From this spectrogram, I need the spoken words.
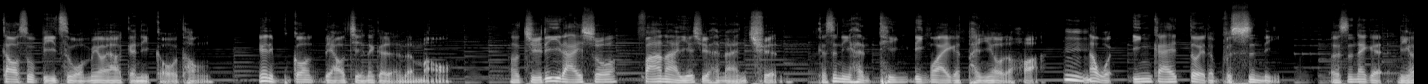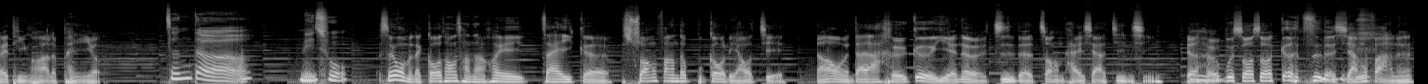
告诉彼此我没有要跟你沟通，因为你不够了解那个人的毛。我举例来说，Fana 也许很难劝，可是你很听另外一个朋友的话，嗯，那我应该对的不是你，而是那个你会听话的朋友。真的，没错。所以我们的沟通常常会在一个双方都不够了解，然后我们大家合各言而至的状态下进行，就何不说说各自的想法呢？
